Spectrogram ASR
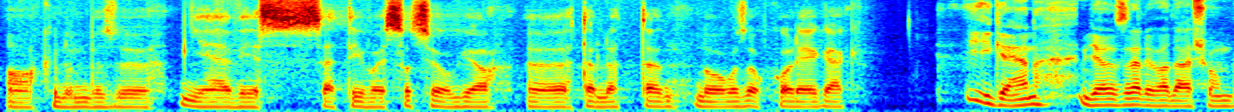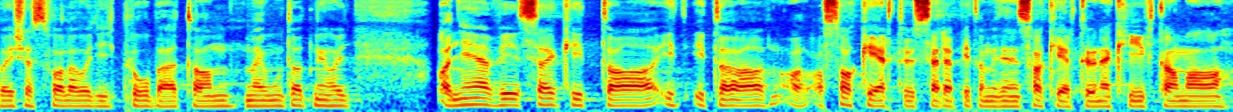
a különböző nyelvészeti vagy szociológia területen dolgozó kollégák. Igen, ugye az előadásomban is ezt valahogy így próbáltam megmutatni, hogy a nyelvészek itt a, itt, itt a, a, a szakértő szerepét, amit én szakértőnek hívtam a,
